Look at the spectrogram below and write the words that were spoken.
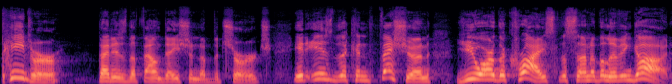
Peter that is the foundation of the church. It is the confession, you are the Christ, the Son of the living God.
